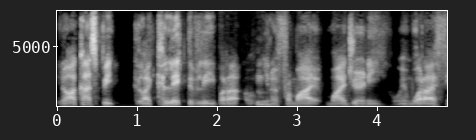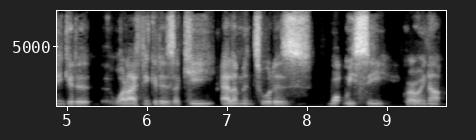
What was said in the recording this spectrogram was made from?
You know, I can't speak like collectively, but I, hmm. you know, from my my journey and what I think it is, what I think it is a key element to it is what we see growing up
